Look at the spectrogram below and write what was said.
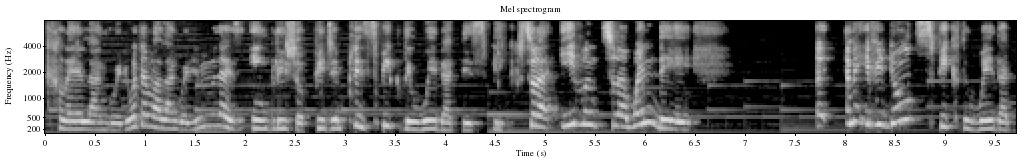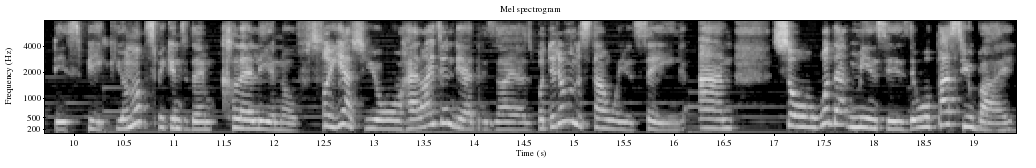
clear language whatever language even whether it's english or pidgin please speak the way that they speak so that even so that when they I I mean, if you don't speak the way that they speak, you're not speaking to them clearly enough. So, yes, you're highlighting their desires, but they don't understand what you're saying. And so, what that means is they will pass you by.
